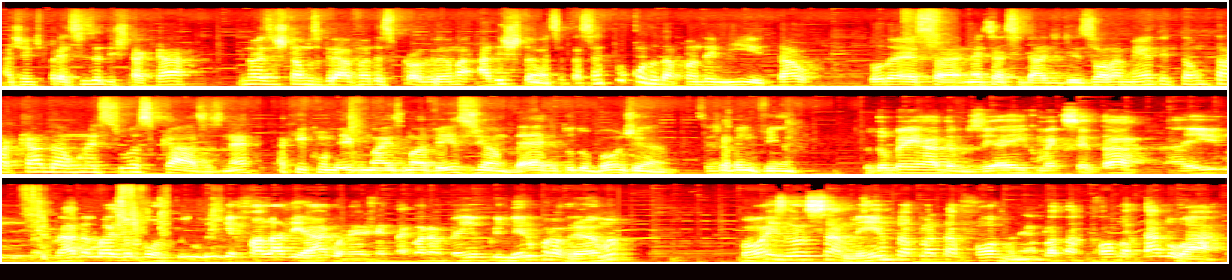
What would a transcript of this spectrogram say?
a gente precisa destacar que nós estamos gravando esse programa à distância, tá certo? Por conta da pandemia e tal, toda essa necessidade de isolamento, então tá cada um nas suas casas, né? Aqui comigo mais uma vez, Jean Berg, tudo bom, Jean? Seja bem-vindo. Tudo bem, Adams? E aí, como é que você tá? Aí, nada mais oportuno do que falar de água, né? A gente agora vem o primeiro programa pós-lançamento a plataforma, né? A plataforma está no ar,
